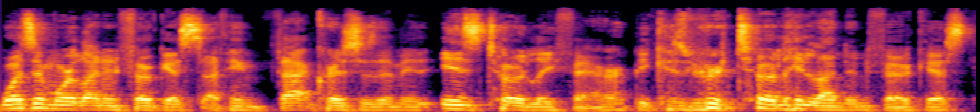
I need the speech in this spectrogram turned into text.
Was it more London focused? I think that criticism is, is totally fair because we were totally London focused.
